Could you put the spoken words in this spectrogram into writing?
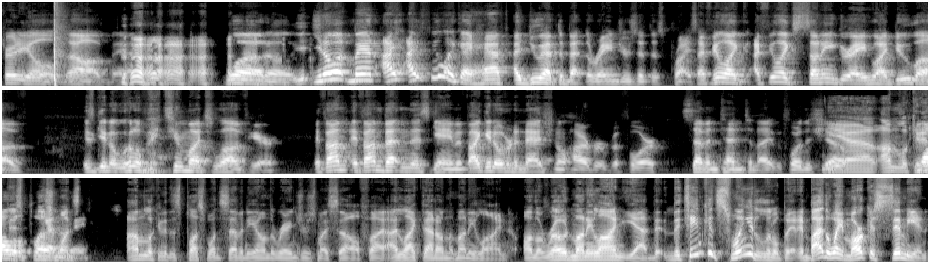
Pretty old. Oh man. What a you know what, man? I, I feel like I have I do have to bet the Rangers at this price. I feel like I feel like Sonny Gray, who I do love, is getting a little bit too much love here. If I'm if I'm betting this game, if I get over to National Harbor before 710 tonight before the show. Yeah, I'm looking at this plus on one. I'm looking at this plus 170 on the Rangers myself. I, I like that on the money line. On the road money line, yeah, the, the team can swing it a little bit. And by the way, Marcus Semien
